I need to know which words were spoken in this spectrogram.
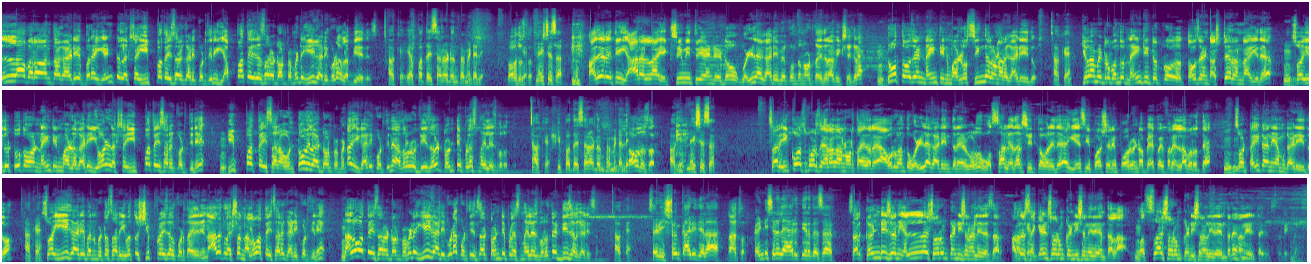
ಎಲ್ಲ ಬರೋ ಅಂತ ಗಾಡಿ ಬರೀ ಎಂಟು ಲಕ್ಷ ಇಪ್ಪತ್ತೈದು ಸಾವಿರ ಗಾಡಿ ಕೊಡ್ತೀನಿ. ಎಪ್ಪತ್ತೈದು ಸಾವಿರ ಡೌನ್ ಪೇಮೆಂಟ್ ಈ ಗಾಡಿ ಕೂಡ ಲಭ್ಯ ಇದೆ ಸರ್. ಓಕೆ ಎಪ್ಪತ್ತೈದು ಸಾವಿರ ಡೌನ್ ಪೇಮೆಂಟಲ್ಲಿ ಹೌದು ಸರ್. ನೆಕ್ಸ್ಟ್ ಸರ್ ಅದೇ ರೀತಿ ಯಾರೆಲ್ಲ ಎಕ್ಸ್ ವಿ ತ್ರೀ ಹಂಡ್ರೆಡ್ ಒಳ್ಳೆ ಗಾಡಿ ಬೇಕು ಅಂತ ನೋಡ್ತಾ ಇದ್ರ ವೀಕ್ಷಕರ two thousand nineteen model single owner ಗಾಡಿ ಇದು. ಓಕೆ ಕಿಲೋಮೀಟರ್ ಬಂದು ನೈಂಟಿ ಟು ತೌಸಂಡ್ ಅಷ್ಟೇ ರನ್ ಆಗಿದೆ. ಸೊ ಇದು ಟೂ ತೌಸಂಡ್ ನೈನ್ಟೀನ್ ಮಾಡಲು ಗಾಡಿ ಏಳು ಲಕ್ಷ ಇಪ್ಪತ್ತೈದು ಸಾವಿರ ಕೊಡ್ತೀನಿ. ಇಪ್ಪತ್ತೈದು ಸಾವಿರ ಒಂದು ಟೂ ವೀಲರ್ ಡೌನ್ ಪೇಮೆಂಟ್ ಈ ಗಾಡಿ ಕೊಡ್ತೀನಿ. ಅದರಲ್ಲೂ ಡೀಸೆಲ್ ಟ್ವೆಂಟಿ ಪ್ಲಸ್ ಮೈಲೇಜ್ ಬರುತ್ತೆ. ಓಕೆ ಇಪ್ಪತ್ತೈದು ಸಾವಿರ ಡೌನ್ ಪೇಮೆಂಟಲ್ಲಿ ಹೌದು sir. Okay next sir sir Eco Sports ಯಾರೆಲ್ಲ ನೋಡ್ತಾ ಇದ್ದಾರೆ ಅವ್ರಿಗಂತೂ ಒಳ್ಳೆ ಗಾಡಿ ಅಂತಲೇ ಹೇಳ್ಬೋದು. ಹೊಸ ಲೆದರ್ ಸೀಟ್ ಕವರ್ ಇದೆ A C power steering power window back wiper ಎಲ್ಲ ಬರುತ್ತೆ. ಸೊ ಟೈಟಾನಿಯಂ ಗಾಡಿ ಇದು. ಓಕೆ ಸೊ ಈ ಗಾಡಿ ಬಂದ್ಬಿಟ್ಟು ಸರ್ ಇವತ್ತು ಶಿಪ್ ಪ್ರೈಸ್ ಅಲ್ಲಿ ಕೊಡ್ತಾ ಇದೀನಿ ನಾಲ್ಕು ಲಕ್ಷ ನಲವತ್ತೈದು ಸಾವಿರ ಗಾಡಿ ಕೊಡ್ತೀನಿ. ನಲವತ್ತೈದು ಸಾವಿರ ಡೌನ್ ಪೇಮೆಂಟ್ ಈ ಗಾಡಿ ಕೂಡ ಕೊಡ್ತೀನಿ ಸರ್. ಟ್ವೆಂಟಿ ಪ್ಲಸ್ ಮೈಲೇಜ್ ಬರುತ್ತೆ ಡೀಸೆಲ್ ಗಾಡಿ ಸರ್. ಓಕೆ ಸರ್ ಇಷ್ಟೊಂದು ಕಾರ್ ಇದೆಯಲ್ಲ? ಹಾ ಸರ್. ಕಂಡೀಷನ್ ಎಲ್ಲ ಯಾವ ರೀತಿ ಇರುತ್ತೆ ಸರ್? ಸರ್ ಕಂಡೀಷನ್ ಎಲ್ಲ ಶೋರೂಮ್ ಕಂಡೀಷನ್ ಅಲ್ಲಿ ಇದೆ ಸರ್. ಅಂದ್ರೆ ಸೆಕೆಂಡ್ ಶೋರೂಮ್ ಕಂಡೀಷನ್ ಇದೆ ಅಂತಲ್ಲ. ಹೊಸ ಶೋರೂಮ್ ಕಂಡೀಷನ್ ಅಲ್ಲಿ ಇದೆ ಅಂತಾನೆ ನಾನು ಹೇಳ್ತಾ ಇದ್ದೀನಿ ಸರ್ ಬೇಕಾದ್ರೆ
